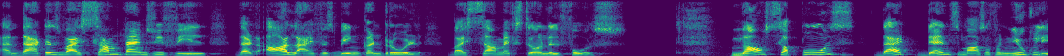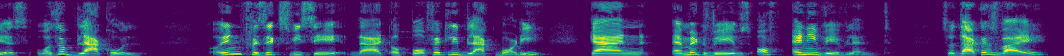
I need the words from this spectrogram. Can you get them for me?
and that is why sometimes we feel that our life is being controlled by some external force. Now, suppose that dense mass of a nucleus was a black hole. In physics, we say that a perfectly black body can emit waves of any wavelength. So, that is why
